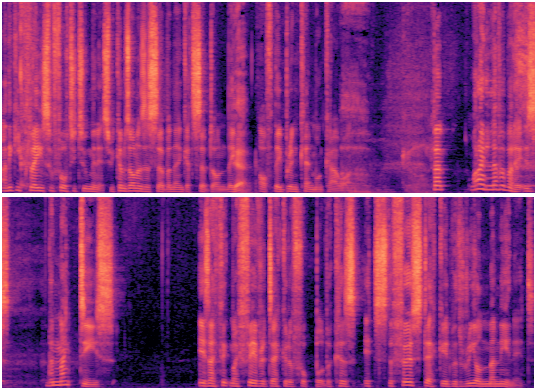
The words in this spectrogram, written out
I think he plays for 42 minutes. He comes on as a sub and then gets subbed on. They Yeah. off. They bring Ken Monkou on. Oh, but what I love about it is the 90s is I think my favourite decade of football because it's the first decade with real money in it.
